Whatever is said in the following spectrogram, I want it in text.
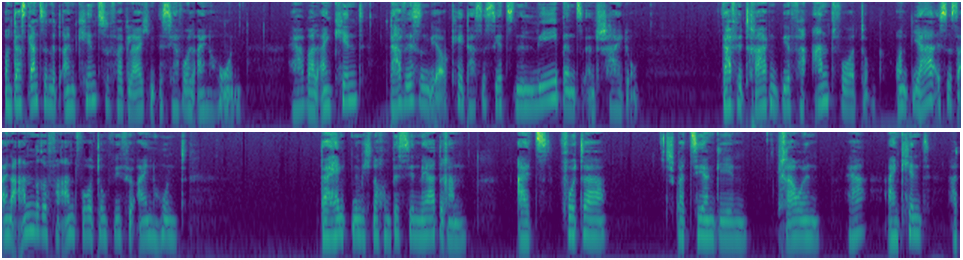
Und das Ganze mit einem Kind zu vergleichen, ist ja wohl ein Hohn. Ja, weil ein Kind, da wissen wir, okay, das ist jetzt eine Lebensentscheidung. Dafür tragen wir Verantwortung. Und ja, es ist eine andere Verantwortung wie für einen Hund. Da hängt nämlich noch ein bisschen mehr dran als Futter, spazieren gehen, kraulen. Ja, ein Kind hat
